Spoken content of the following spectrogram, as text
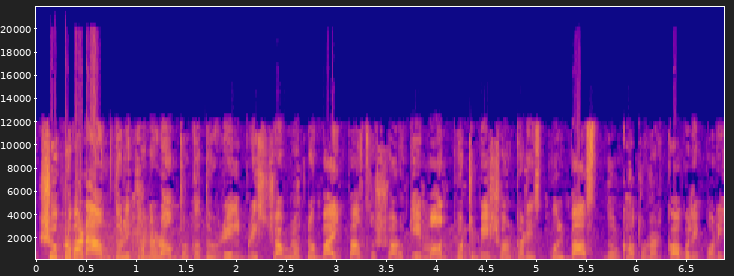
শুক্রবার আমতলী থানার অন্তর্গত রেল ব্রিজ সংলগ্ন বাইপাস সড়কে মনফট বেসরকারি স্কুল বাস দুর্ঘটনার কবলে পড়ে।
